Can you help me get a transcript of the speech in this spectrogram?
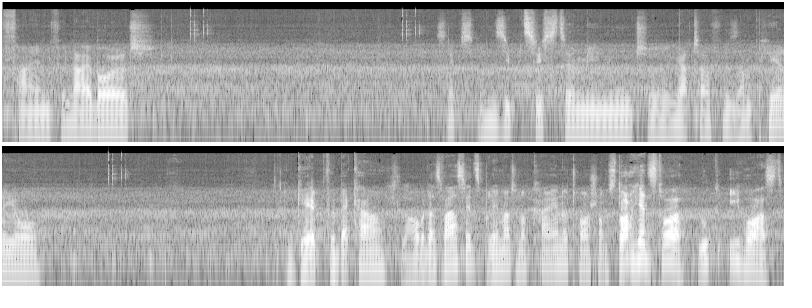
fein für Leibold. 76. Minute. Jatta für Samperio. Gelb für Becker. Ich glaube, das war's jetzt. Bremen hatte noch keine Torchance. Doch, jetzt Tor. Luke Ihorst.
